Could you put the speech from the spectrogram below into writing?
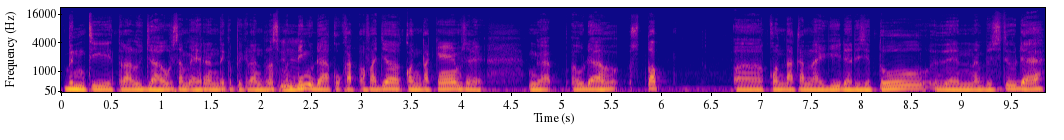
benci terlalu jauh sampai akhirnya nanti kepikiran terus mending udah aku cut off aja kontaknya misalnya nggak udah stop uh, kontakan lagi dari situ dan habis itu udah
